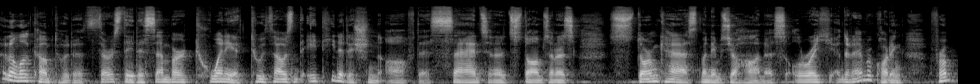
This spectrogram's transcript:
Hello, welcome to the Thursday, December 20th, 2018 edition of the SANS Internet Storm Center's Stormcast. My name is Johannes Ulrich and today I'm recording from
